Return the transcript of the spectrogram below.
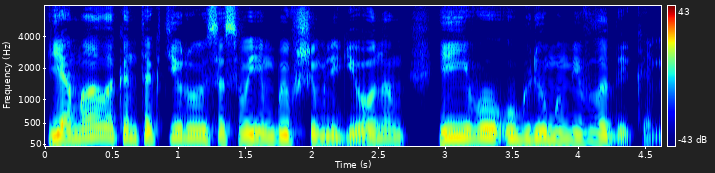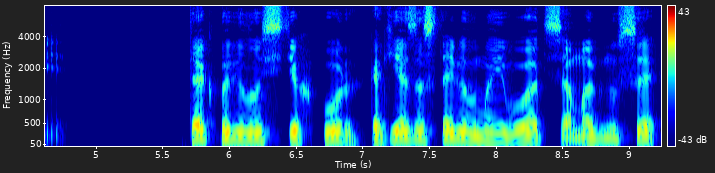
Я мало контактирую со своим бывшим легионом и его угрюмыми владыками. Так повелось с тех пор, как я заставил моего отца Магнуса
